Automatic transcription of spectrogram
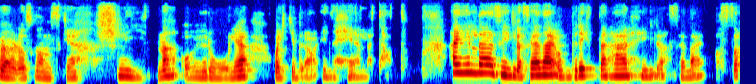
føler oss ganske slitne og urolige og ikke bra i det hele tatt. Hei, Hilde. Så hyggelig å se deg. Og Britt er her. Hyggelig å se deg også.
